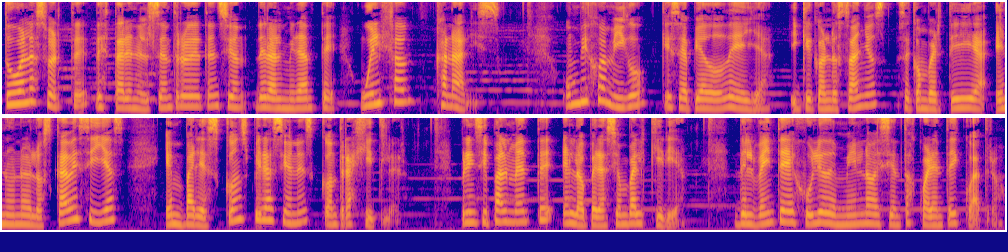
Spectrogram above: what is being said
Tuvo la suerte de estar en el centro de detención del almirante Wilhelm Canaris, un viejo amigo que se apiadó de ella y que con los años se convertiría en uno de los cabecillas en varias conspiraciones contra Hitler, principalmente en la Operación Valkyria, del 20 de julio de 1944,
